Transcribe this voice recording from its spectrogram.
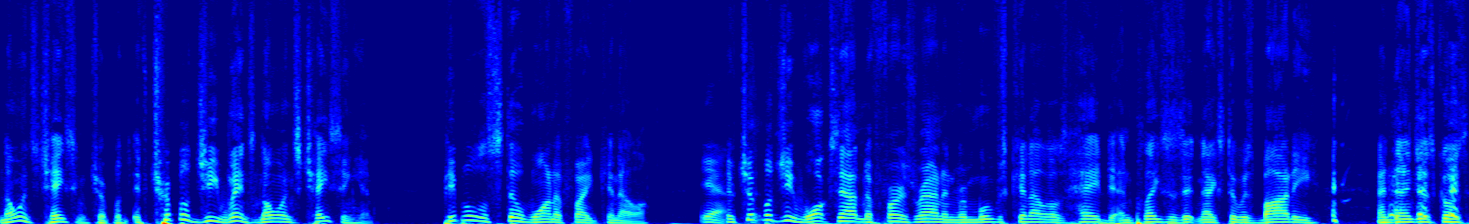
No one's chasing Triple. G. If Triple G wins, no one's chasing him. People will still want to fight Canelo. yeah. If Triple G walks out in the first round and removes Canelo's head and places it next to his body, and then just goes,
